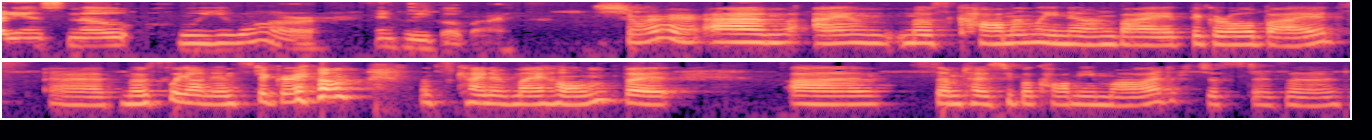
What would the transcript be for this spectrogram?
audience know who you are and who you go by. Sure. Um, I am most commonly known by The Girl Abides, uh, mostly on Instagram. That's kind of my home, but uh, sometimes people call me Maude just as a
